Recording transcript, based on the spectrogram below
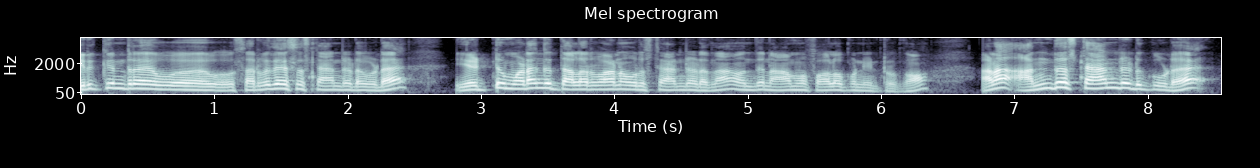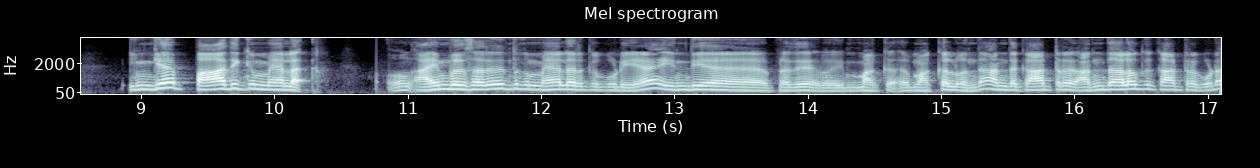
இருக்கின்ற சர்வதேச ஸ்டாண்டர்டை விட எட்டு மடங்கு தளர்வான ஒரு ஸ்டாண்டர்டை தான் வந்து நாம் ஃபாலோ இருக்கோம். ஆனால் அந்த ஸ்டாண்டர்டு கூட இங்கே பாதிக்கும் மேலே ஐம்பது சதவீதத்துக்கு மேலே இருக்கக்கூடிய இந்திய பிரதே மக்க மக்கள் வந்து அந்த காற்று அந்த அளவுக்கு காற்றை கூட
